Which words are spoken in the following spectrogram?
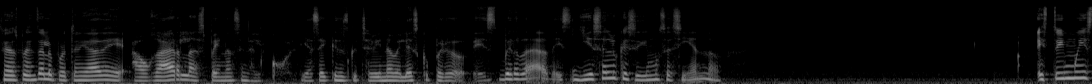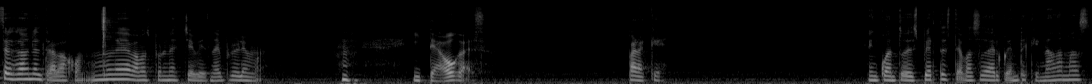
Se nos presenta la oportunidad de ahogar las penas en alcohol ya sé que se escucha bien novelesco, pero es verdad, y es algo que seguimos haciendo. Estoy muy estresado en el trabajo. Vamos por unas cheves, no hay problema. y te ahogas. ¿Para qué? En cuanto despiertes te vas a dar cuenta que nada más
